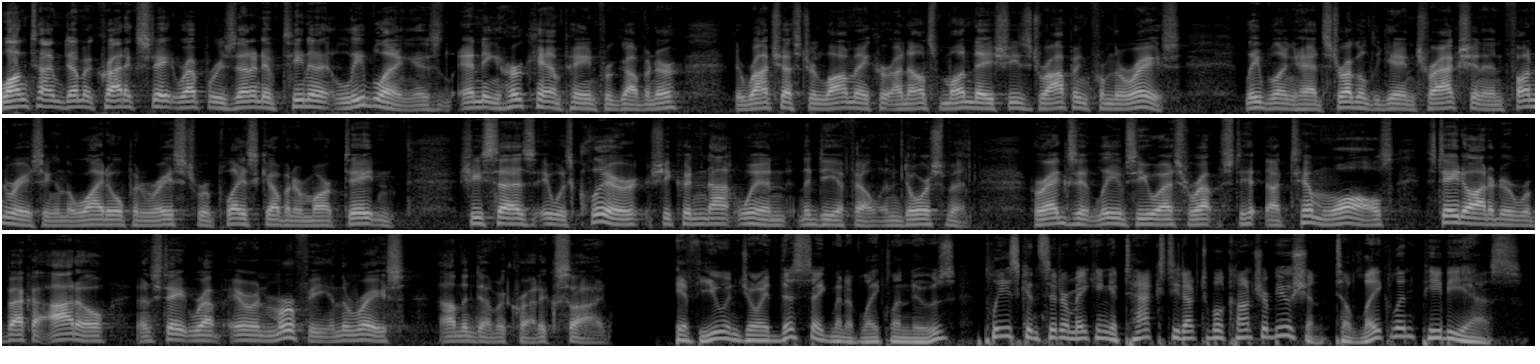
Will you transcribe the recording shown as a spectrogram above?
Longtime Democratic State Representative Tina Liebling is ending her campaign for governor. The Rochester lawmaker announced Monday she's dropping from the race. Liebling had struggled to gain traction and fundraising in the wide open race to replace Governor Mark Dayton. She says it was clear she could not win the DFL endorsement. Her exit leaves U.S. Rep. Uh, Tim Walz, State Auditor Rebecca Otto, and State Rep. Erin Murphy in the race on the Democratic side. If you enjoyed this segment of Lakeland News, please consider making a tax-deductible contribution to Lakeland PBS.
